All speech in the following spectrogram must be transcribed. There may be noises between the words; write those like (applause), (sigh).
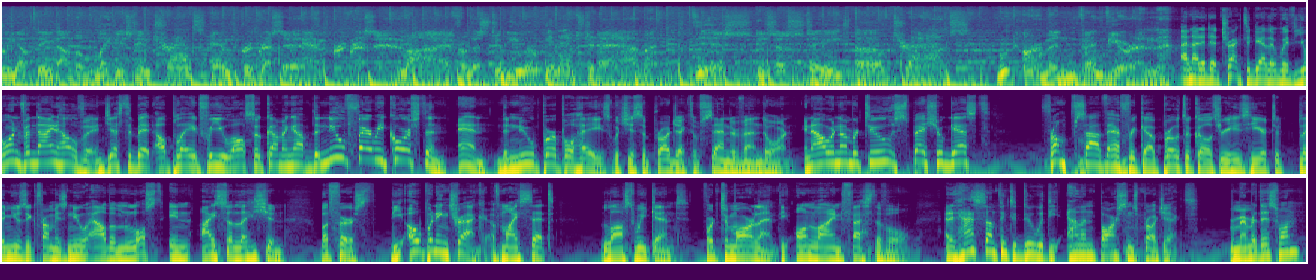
Weekly update on the latest in trance and progressive. And progressive. Live from the studio in Amsterdam. This is a state of trance with Armin van Buuren. And I did a track together with Jorn van Deynhoven. In just a bit, I'll play it for you. Also coming up, the new Ferry Corsten and the new Purple Haze, which is a project of Sander Van Doorn. In hour number two, special guest from South Africa, Protoculture. He's here to play music from his new album, Lost in Isolation. But first, the opening track of my set last weekend for Tomorrowland, the online festival. And it has something to do with the Alan Parsons project. Remember this one?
